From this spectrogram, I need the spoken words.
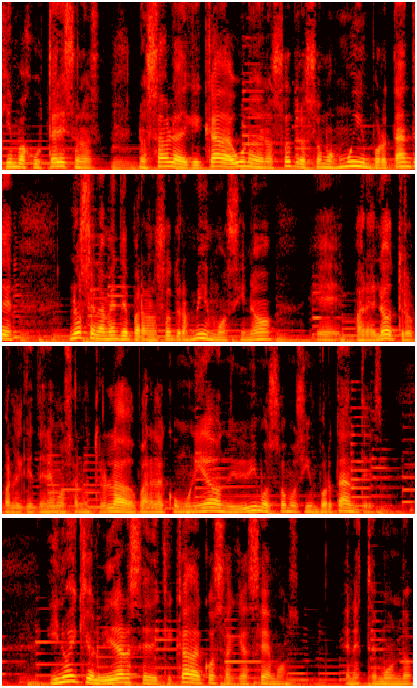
¿quién va a ajustar? Eso nos, nos habla de que cada uno de nosotros somos muy importantes, no solamente para nosotros mismos, sino eh, para el otro, para el que tenemos a nuestro lado, para la comunidad donde vivimos somos importantes. Y no hay que olvidarse de que cada cosa que hacemos en este mundo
